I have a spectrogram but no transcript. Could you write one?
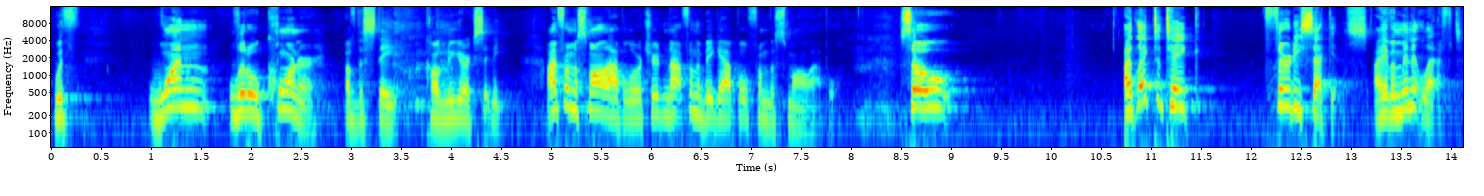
with one little corner of the state called New York City. I'm from a small apple orchard, not from the big apple, from the small apple. So I'd like to take 30 seconds. I have a minute left.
